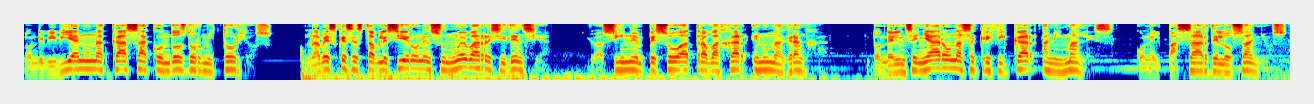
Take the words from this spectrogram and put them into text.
donde vivía en una casa con dos dormitorios una vez que se establecieron en su nueva residencia, Joacín empezó a trabajar en una granja, donde le enseñaron a sacrificar animales. Con el pasar de los años,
